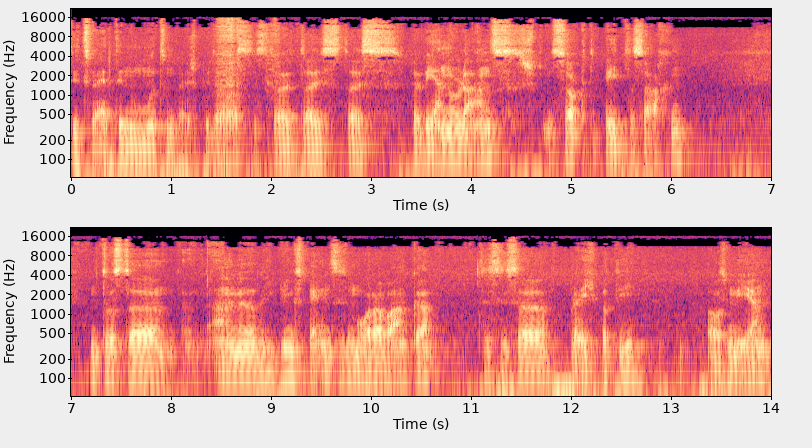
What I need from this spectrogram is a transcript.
Die zweite Nummer zum Beispiel daraus, ist, da, da, ist, da ist bei Werner Lanz sagt der Peter Sachen. Und du hast da eine meiner Lieblingsbands ist Moravanka. Das ist eine Blechpartie aus Mähren,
